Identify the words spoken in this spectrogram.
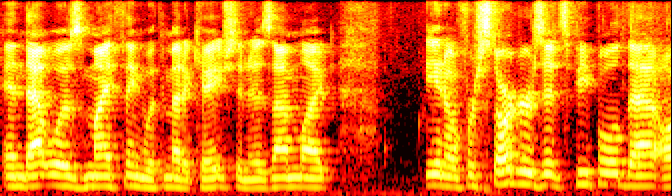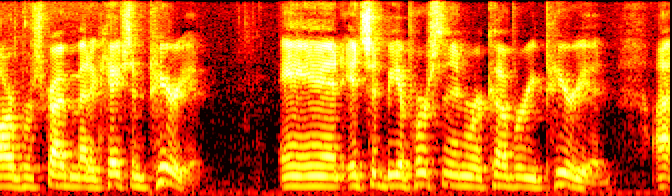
and that was my thing with medication. Is I'm like, you know, for starters, it's people that are prescribed medication. Period, and it should be a person in recovery. Period. Uh,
